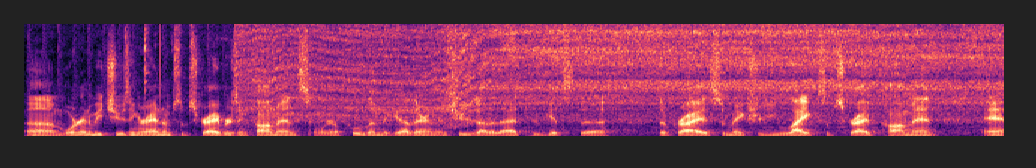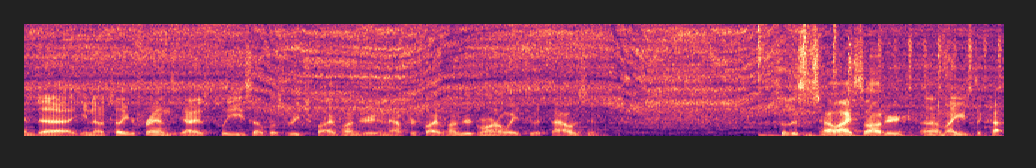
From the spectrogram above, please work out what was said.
Um, we're going to be choosing random subscribers and comments, and we're going to pull them together and then choose out of that who gets the the prize. So make sure you like, subscribe, comment, and uh, you know tell your friends, guys. Please help us reach 500. And after 500, we're on our way to a thousand. So this is how I solder. Um, I use the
